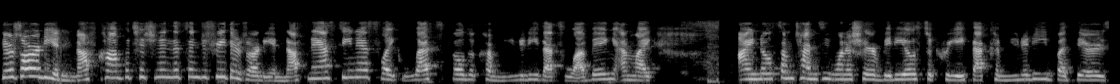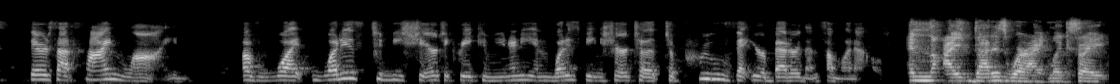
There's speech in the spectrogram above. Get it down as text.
there's already enough competition in this industry. There's already enough nastiness. Like let's build a community that's loving and like I know sometimes we want to share videos to create that community, but there's there's that fine line of what what is to be shared to create community and what is being shared to to prove that you're better than someone else. And I that is where I like say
